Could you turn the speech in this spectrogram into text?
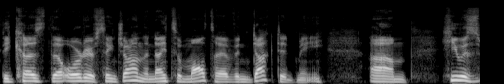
because the Order of St. John, the Knights of Malta, have inducted me. Um, he was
